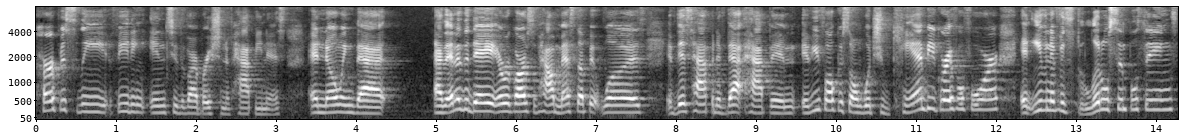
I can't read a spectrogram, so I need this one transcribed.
purposely feeding into the vibration of happiness and knowing that at the end of the day, regardless of how messed up it was, if this happened, if that happened, if you focus on what you can be grateful for, and even if it's the little simple things,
